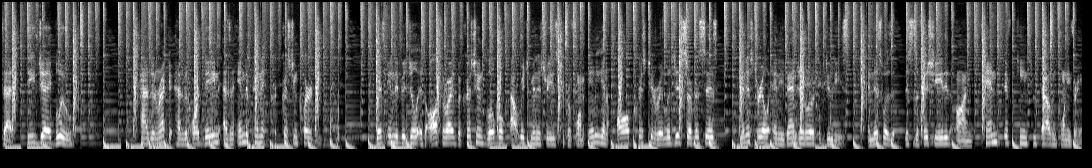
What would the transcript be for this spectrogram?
that DJ Blue has been rec- has been ordained as an independent Christian clergy. This individual is authorized by Christian Global Outreach Ministries to perform any and all Christian religious services, ministerial and evangelical duties. And this was this is officiated on 10-15-2023.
